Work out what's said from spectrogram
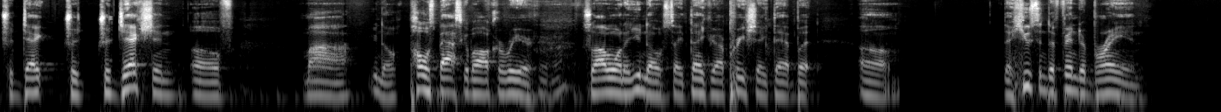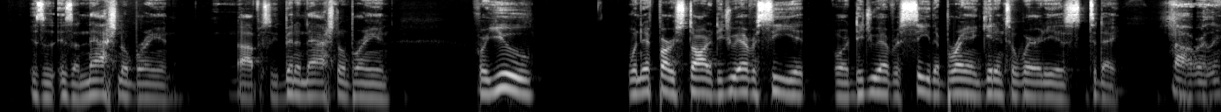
traje- tra- trajectory of my, you know, post basketball career. So I want to, you know, say thank you. I appreciate that. But um, the Houston Defender brand is a, is a national brand, obviously, been a national brand. For you, when it first started, did you ever see it or did you ever see the brand get into where it is today? Not really,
